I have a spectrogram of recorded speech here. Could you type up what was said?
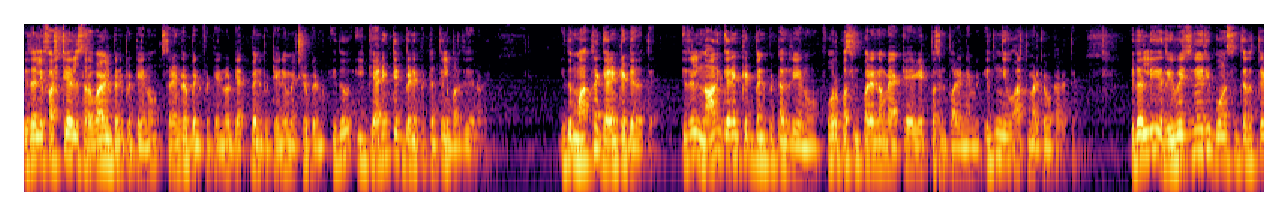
ಇದರಲ್ಲಿ ಫಸ್ಟ್ ಇಯರಲ್ಲಿ ಸರ್ವೈವಲ್ ಬೆನಿಫಿಟ್ ಏನು ಸರೆಂಡರ್ ಬೆನಿಫಿಟ್ ಏನು ಡೆತ್ ಬೆನಿಫಿಟ್ ಏನು ಮೆಚೂರ್ ಬೆನಿಫಿಟ್ ಇದು ಈ ಗ್ಯಾರಂಟಿಡ್ ಬೆನಿಫಿಟ್ ಅಂತ ಇಲ್ಲಿ ಬರ್ತಿದೆ ನೋಡಿ. ಇದು ಮಾತ್ರ ಗ್ಯಾರಂಟಿಡ್ ಇರುತ್ತೆ. ಇದರಲ್ಲಿ ನಾನ್ ಗ್ಯಾರಂಟಿಡ್ ಬೆನಿಫಿಟ್ ಅಂದ್ರೆ ಏನು? ಫೋರ್ ಪರ್ಸೆಂಟ್ ಪರ್ ಎನ್ ಯಾಕೆ ಏಟ್ ಪರ್ಸೆಂಟ್ ಪರ್ ಎನ್ ಇದನ್ನ ನೀವು ಅರ್ಥ ಮಾಡ್ಕೋಬೇಕಾಗತ್ತೆ. ಇದರಲ್ಲಿ ರಿವಿಜನರಿ ಬೋನಸ್ ಅಂತ ಇರುತ್ತೆ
